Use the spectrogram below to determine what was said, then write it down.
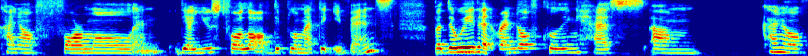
kind of formal and they're used for a lot of diplomatic events. But the way that randolph clothing has um, kind of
